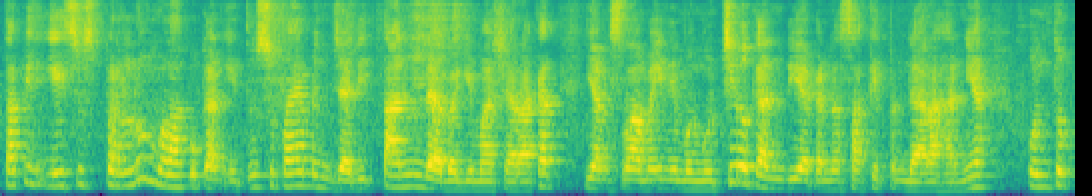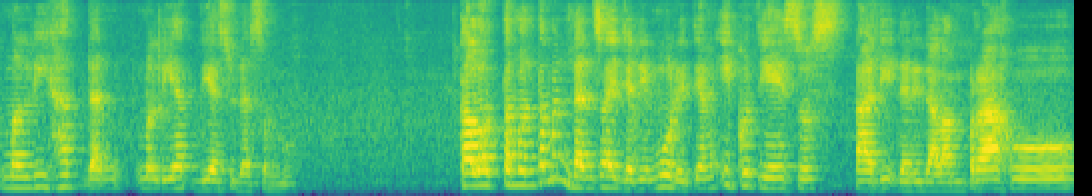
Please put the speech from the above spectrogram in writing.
Tapi Yesus perlu melakukan itu supaya menjadi tanda bagi masyarakat yang selama ini mengucilkan dia karena sakit pendarahannya untuk melihat dan melihat dia sudah sembuh. Kalau teman-teman dan saya jadi murid yang ikut Yesus tadi dari dalam perahu,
